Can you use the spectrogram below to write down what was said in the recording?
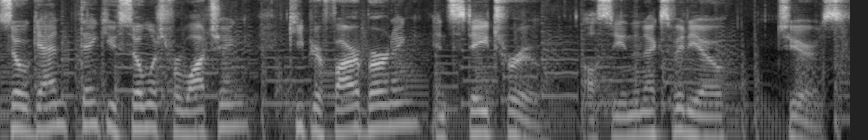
So again, thank you so much for watching, keep your fire burning, and stay true. I'll see you in the next video. Cheers.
